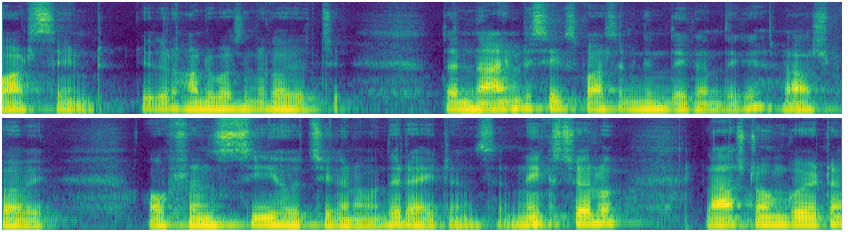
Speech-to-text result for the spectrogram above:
পার্সেন্ট যেহেতু হান্ড্রেড পার্সেন্টের কাজ হচ্ছে। তা নাইনটি সিক্স পার্সেন্ট কিন্তু এখান থেকে হ্রাস পাবে। অপশান সি হচ্ছে এখানে আমাদের রাইট অ্যান্সার নেক্সট চলো লাস্ট অঙ্ক এটা।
